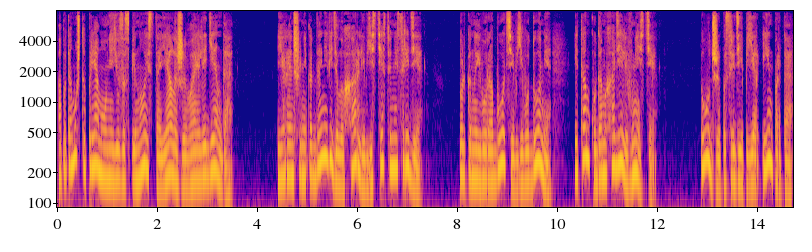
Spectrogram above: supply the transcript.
а потому что прямо у нее за спиной стояла живая легенда — я раньше никогда не видела Харли в естественной среде. Только на его работе, в его доме и там, куда мы ходили вместе. Тут же, посреди Пьер-импорта,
